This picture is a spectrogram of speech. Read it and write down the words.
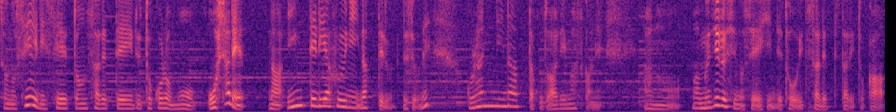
その整理整頓されているところもおしゃれなインテリア風になってるんですよね。ご覧になったことありますかね？あの、まあ、無印の製品で統一されてたりとか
